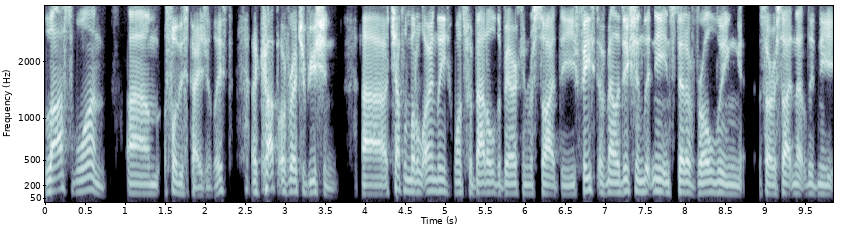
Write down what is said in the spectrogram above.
last one um, for this page at least. A Cup of Retribution. Uh, chaplain model only. Once per battle, the bearer can recite the Feast of Malediction litany instead of rolling, sorry, reciting that litany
